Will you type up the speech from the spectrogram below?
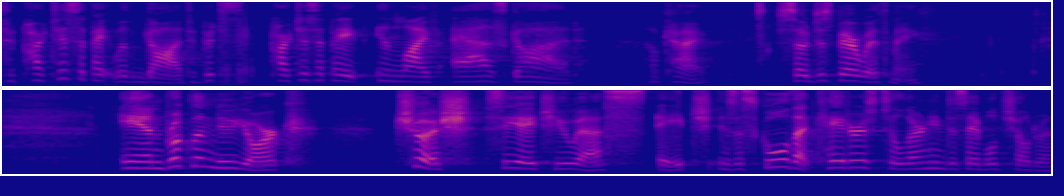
To participate with God, to participate in life as God. Okay, so just bear with me. In Brooklyn, New York, CHUSH, C H U S H, is a school that caters to learning disabled children.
